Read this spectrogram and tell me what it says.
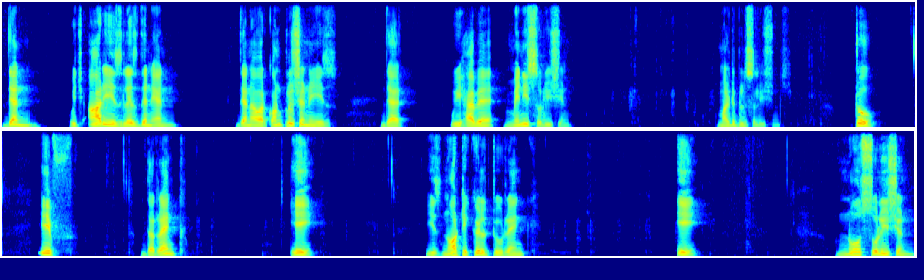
Then which R is less than n then our conclusion is that we have a many solution multiple solutions. 2. If the rank A is not equal to rank A, no solution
